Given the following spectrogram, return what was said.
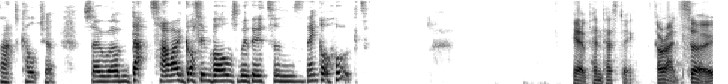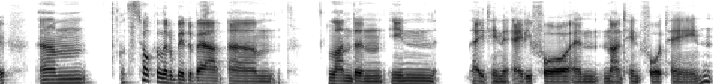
that culture. So um, that's how I got involved with it and then got hooked. Yeah, fantastic. All right, so um, let's talk a little bit about um, London in 1884 and 1914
